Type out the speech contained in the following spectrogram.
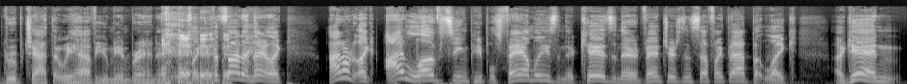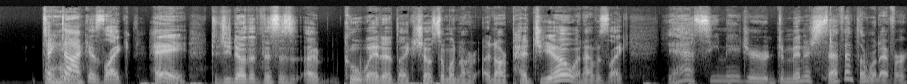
group chat that we have, you, me, and Branden, it's like if it's not in there, like. I don't like I love seeing people's families and their kids and their adventures and stuff like that, but like again, mm-hmm. TikTok is like, hey, did you know that this is a cool way to like show someone an arpeggio? And I was like, yeah, C major diminished seventh or whatever.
